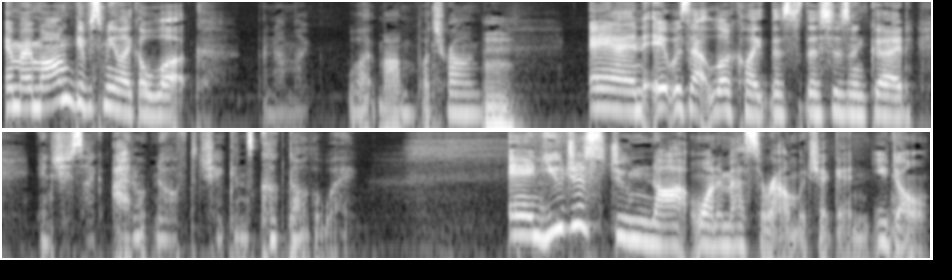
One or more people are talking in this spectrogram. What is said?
And my mom gives me like a look and I'm like, what mom? What's wrong? Mm. And it was that look like this this isn't good. And she's like, I don't know if the chicken's cooked all the way. And you just do not want to mess around with chicken. You don't.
